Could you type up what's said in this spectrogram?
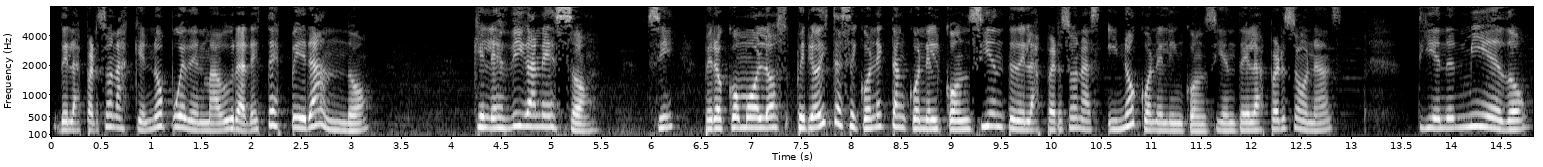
de las personas que no pueden madurar está esperando que les digan eso, ¿sí? Pero como los periodistas se conectan con el consciente de las personas y no con el inconsciente de las personas, tienen miedo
